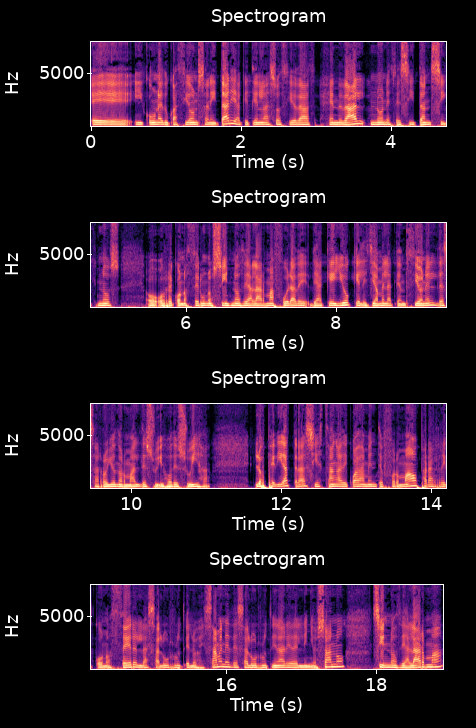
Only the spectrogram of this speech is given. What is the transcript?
eh, y con una educación sanitaria que tiene la sociedad general, no necesitan signos o, reconocer unos signos de alarma fuera de, aquello que les llame la atención el desarrollo normal de su hijo o de su hija. Los pediatras, si están adecuadamente formados para reconocer en, la salud, en los exámenes de salud rutinaria del niño sano signos de alarma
